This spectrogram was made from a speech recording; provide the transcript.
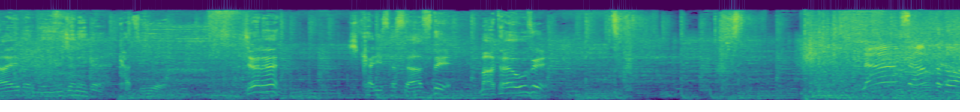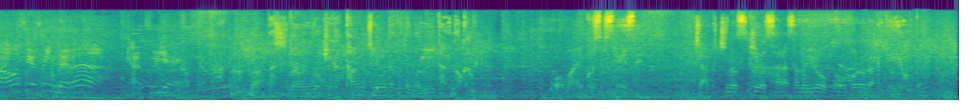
ライバルもいるじゃねえか勝家。じゃあな。光さす明日でまた会おうぜ。なんかあんたとは合わせやすいんだよな勝家。私の動きが単調だとでも言いたいのか。お前こそせいぜい着地の隙をさらさぬよう心がけているわし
